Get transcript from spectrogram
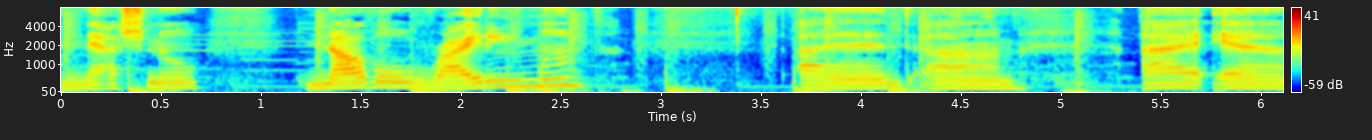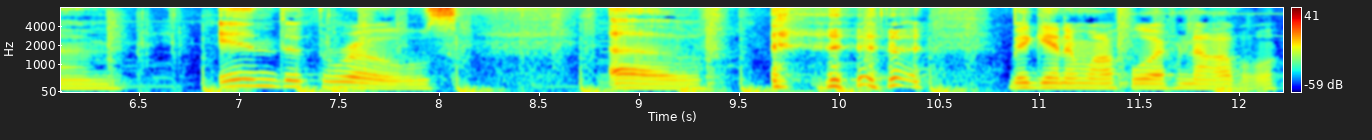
National Novel Writing Month. And um, I am in the throes of beginning my fourth novel.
